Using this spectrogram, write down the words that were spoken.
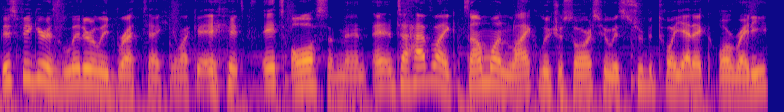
this figure is literally breathtaking. Like it, it's it's awesome, man. And to have like someone like Luchasaurus who is super toyetic already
